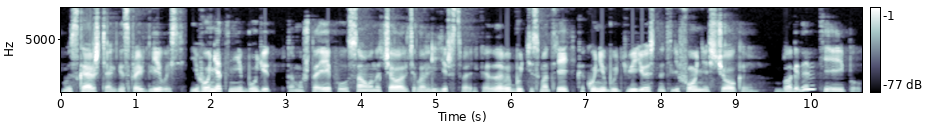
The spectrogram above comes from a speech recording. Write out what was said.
Вы скажете, а где справедливость? Его нет и не будет, потому что Apple с самого начала взяла лидерство, и когда вы будете смотреть какое-нибудь видео на телефоне с челкой, благодарите Apple.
